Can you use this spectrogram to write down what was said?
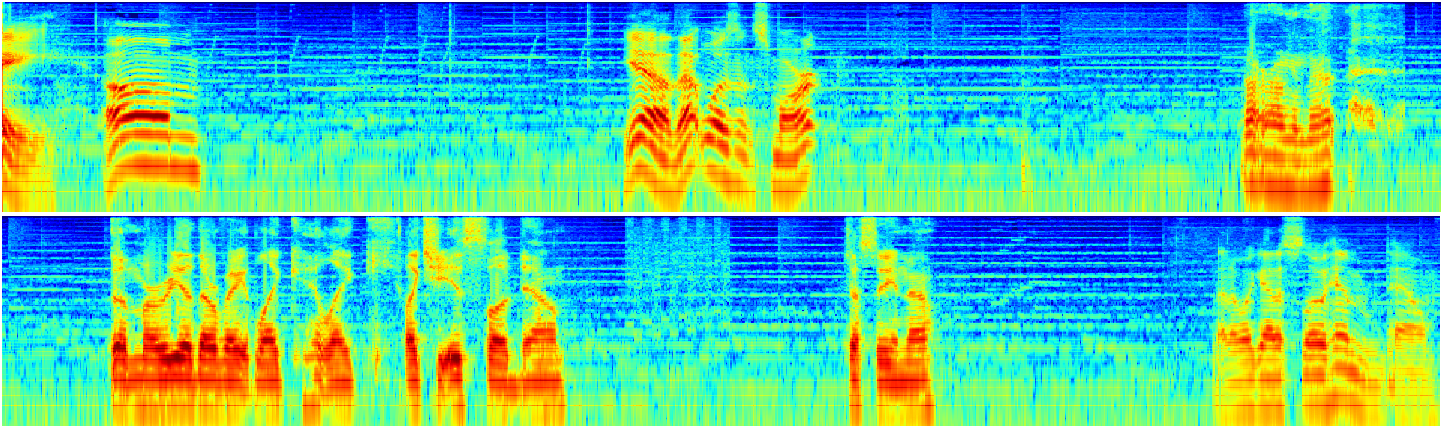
Okay. Um... Yeah, that wasn't smart. Not wrong in that. But Maria, though, right, like, like, like she is slowed down. Just so you know. Now I gotta slow him down.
